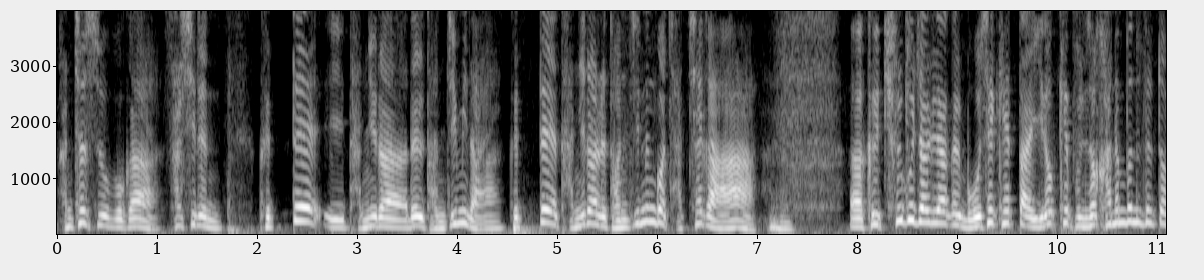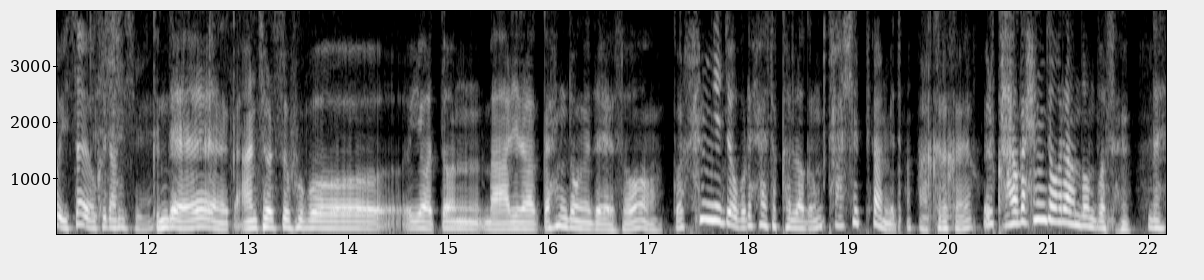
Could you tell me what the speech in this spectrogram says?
안철수 후보가 사실은 그때 이 단일화를 던집니다. 그때 단일화를 던지는 것 자체가 음. 어, 그 출구 전략을 모색했다 이렇게 분석하는 분들도 있어요 그 당시에. 근데 안철수 후보의 어떤 말이랄까 행동에 대해서 그걸 합리적으로 해석하려고 그러면 다 실패합니다. 아 그럴까요? 과거 행적을 한번 보세요. 네.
